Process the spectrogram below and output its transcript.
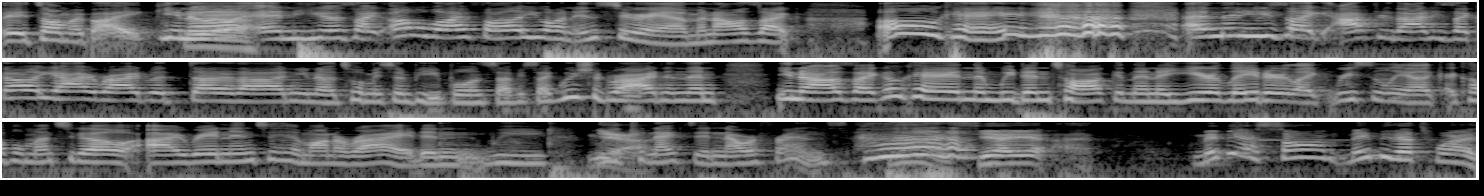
it's on my bike, you know? Yeah. And he was like, oh, well, I follow you on Instagram. And I was like, oh, okay. and then he's like, after that, he's like, oh, yeah, I ride with da da da. And, you know, told me some people and stuff. He's like, we should ride. And then, you know, I was like, okay. And then we didn't talk. And then a year later, like recently, like a couple months ago, I ran into him on a ride and we Yeah. reconnected and now we're friends. Nice. Yeah, yeah. Maybe I saw him. Maybe that's why I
